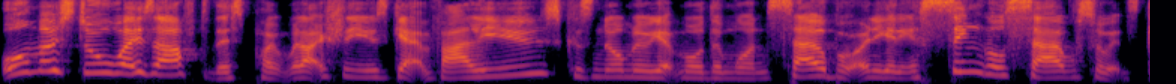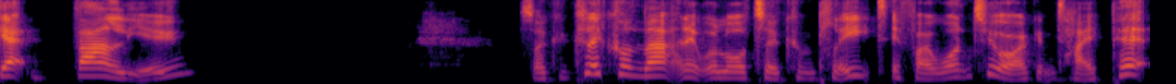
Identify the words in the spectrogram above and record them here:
Almost always after this point, we'll actually use get values because normally we get more than one cell, but we're only getting a single cell. So it's get value. So I can click on that and it will auto complete if I want to, or I can type it.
